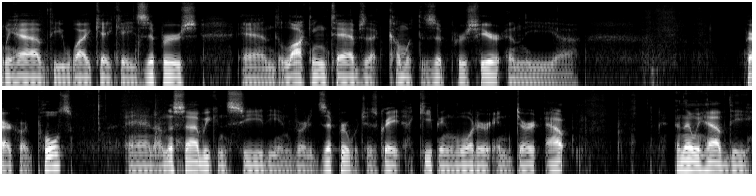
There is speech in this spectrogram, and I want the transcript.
We have the YKK zippers and the locking tabs that come with the zippers here and the uh, paracord pulls. And on this side, we can see the inverted zipper, which is great at keeping water and dirt out. And then we have the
